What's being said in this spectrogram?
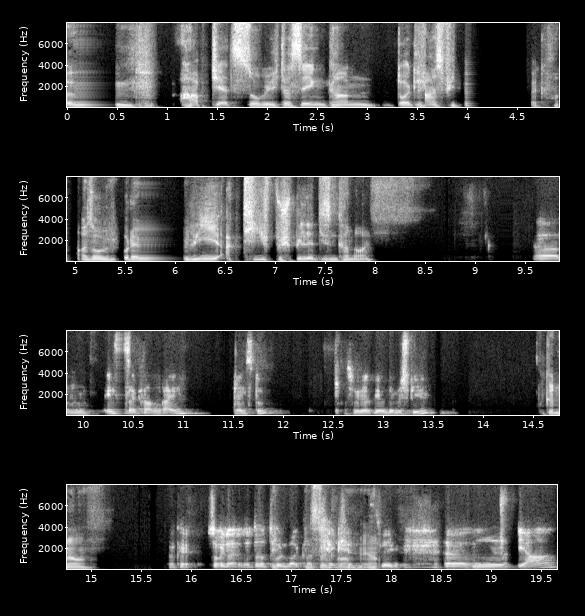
Ähm, habt jetzt, so wie ich das sehen kann, deutlich mehr Feedback. Also, oder wie aktiv bespielt diesen Kanal? Ähm, Instagram rein, meinst du? Also, wie wir dem spielen? Genau. Okay, sorry, der, der Ton war gerade weg. Ja. Deswegen. Ähm, ja,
